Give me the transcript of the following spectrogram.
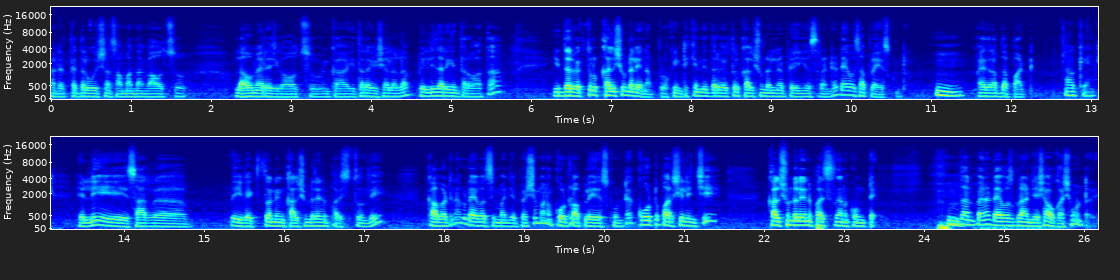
అంటే పెద్దలు కూర్చున్న సంబంధం కావచ్చు లవ్ మ్యారేజ్ కావచ్చు ఇంకా ఇతర విషయాలలో పెళ్ళి జరిగిన తర్వాత ఇద్దరు వ్యక్తులు కలిసి ఉండలేనప్పుడు ఒక ఇంటి కింద ఇద్దరు వ్యక్తులు కలిసి ఉండలేనప్పుడు ఏం చేస్తారంటే డైవర్స్ అప్లై చేసుకుంటారు. Either of the party. Okay. వెళ్ళి సార్ ఈ వ్యక్తితో నేను కలిసి ఉండలేని పరిస్థితి ఉంది. కాబట్టి నాకు డైవర్స్ ఇమ్మని చెప్పేసి మనం కోర్టులో అప్లై చేసుకుంటే కోర్టు పరిశీలించి కలిసి ఉండలేని పరిస్థితి కనుక ఉంటే దానిపైన డైవర్స్ గ్రాంట్ చేసే అవకాశం ఉంటుంది.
